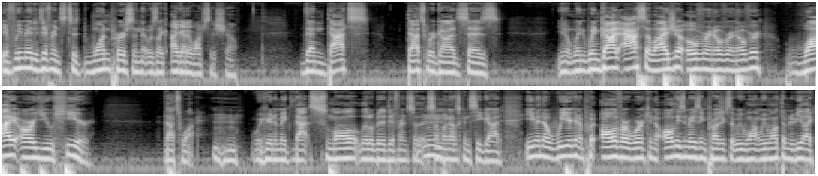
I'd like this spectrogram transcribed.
If we made a difference to one person that was like, "I gotta watch this show," then that's that's where God says, you know, when when God asks Elijah over and over and over, "Why are you here?" That's why. Mm-hmm. We're here to make that small little bit of difference so that someone else can see God. Even though we are going to put all of our work into all these amazing projects that we want, we want them to be like,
